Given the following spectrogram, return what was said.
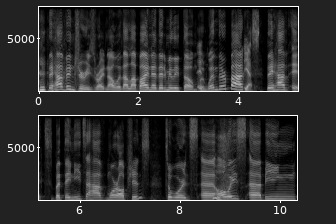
they have injuries right now with Alaba and Eder Militão, but It- when they're back, yes. they have it. But they need to have more options towards uh, always uh, being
